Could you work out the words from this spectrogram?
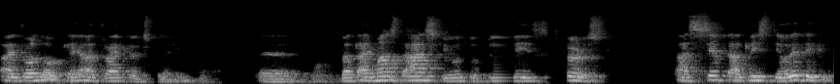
I told, okay, I'll try to explain. Uh, but I must ask you to please first accept, at least theoretically,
